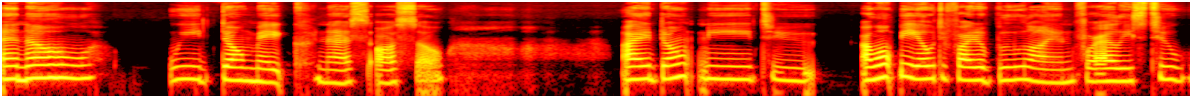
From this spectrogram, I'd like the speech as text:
And no, we don't make nests also. I don't need to I won't be able to fight a blue lion for at least two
